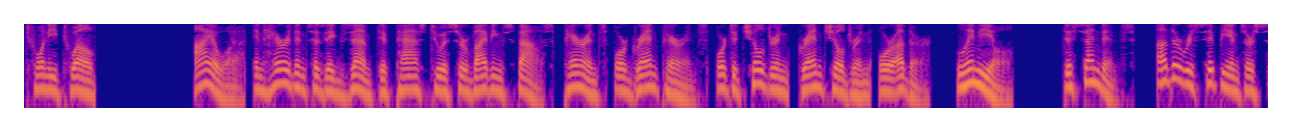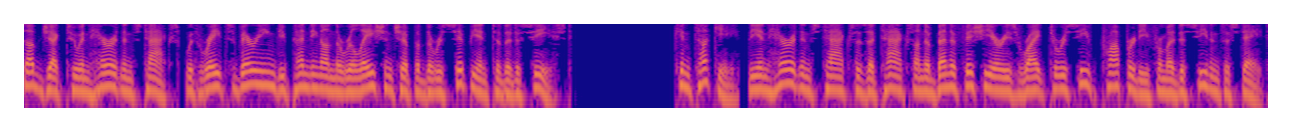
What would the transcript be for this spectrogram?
2012 Iowa, inheritance is exempt if passed to a surviving spouse, parents, or grandparents, or to children, grandchildren, or other lineal descendants. Other recipients are subject to inheritance tax, with rates varying depending on the relationship of the recipient to the deceased. Kentucky, the inheritance tax is a tax on a beneficiary's right to receive property from a decedent's estate.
